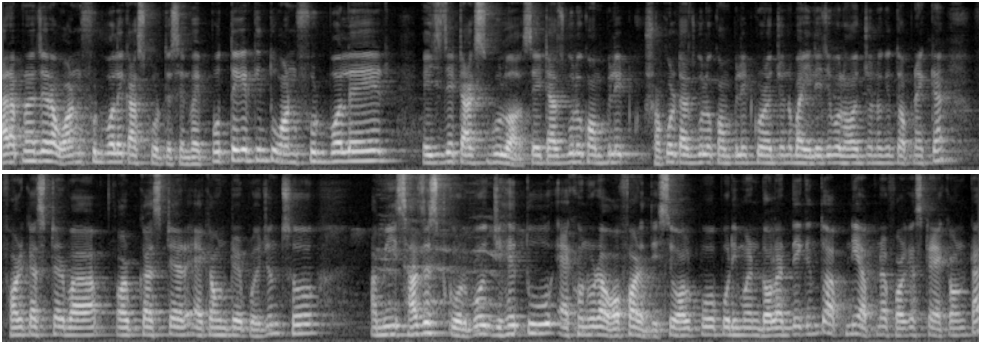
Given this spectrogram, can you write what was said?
আর আপনারা যারা ওয়ান ফুটবলে কাজ করতেছেন, ভাই, প্রত্যেকের কিন্তু ওয়ান ফুটবলের এই যে যে টাস্কগুলো এই টাস্কগুলো কমপ্লিট সকল টাস্কগুলো কমপ্লিট করার জন্য বা এলিজিবল হওয়ার জন্য কিন্তু আপনার একটা ফরকাস্টার বা অর্বকাস্টার অ্যাকাউন্টের প্রয়োজন। সো আমি সাজেস্ট করব, যেহেতু এখন ওরা অফার দিচ্ছে অল্প পরিমাণ ডলার দিয়ে কিন্তু আপনি আপনার ফরকাস্টার অ্যাকাউন্টটা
